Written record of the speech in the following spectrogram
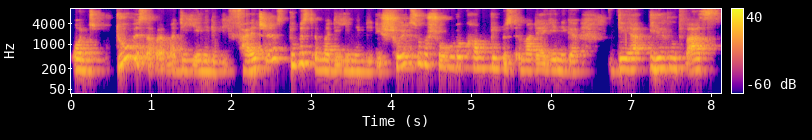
Und du bist aber immer diejenige, die falsch ist. Du bist immer diejenige, die die Schuld zugeschoben bekommt. Du bist immer derjenige, der irgendwas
